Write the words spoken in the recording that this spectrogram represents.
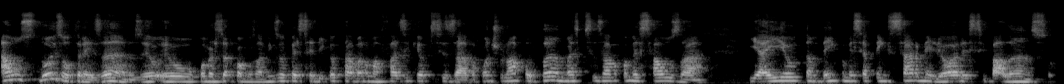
Há uns dois ou três anos, eu, eu conversando com alguns amigos, eu percebi que eu estava numa fase que eu precisava continuar poupando, mas precisava começar a usar. E aí eu também comecei a pensar melhor esse balanço,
